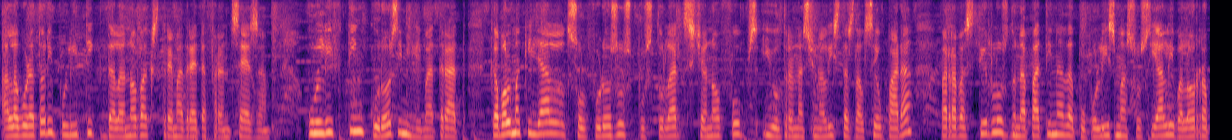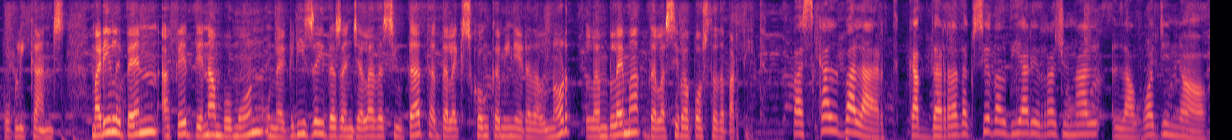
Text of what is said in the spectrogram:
el laboratori polític de la nova extrema dreta francesa. Un lifting curós i milimetrat que vol maquillar els sulfurosos postulats xenòfobs i ultranacionalistes del seu pare per revestir-los d'una pàtina de populisme social i valors republicans. Marine Le Pen ha fet de Beaumont una grisa i desangelada ciutat de l'exconca minera del nord, l'emblema de la seva aposta de partit. Pascal Ballard, cap de redacció del diari regional La Voix du Nord,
